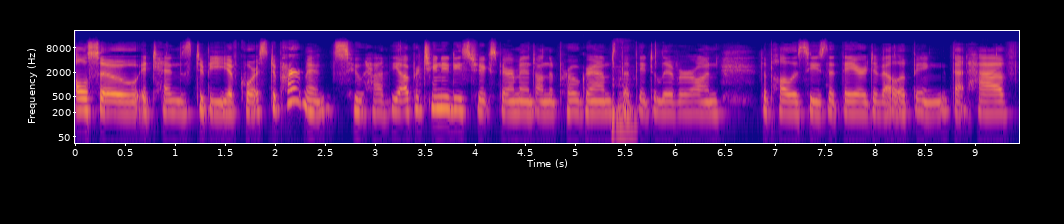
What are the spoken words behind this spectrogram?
Also, it tends to be, of course, departments who have the opportunities to experiment on the programs that mm. they deliver, on the policies that they are developing that have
